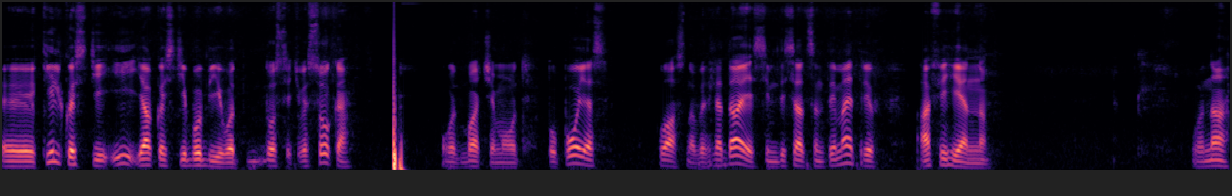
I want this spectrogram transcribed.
е, кількості і якості бобів. От досить висока. От бачимо от по пояс. Класно виглядає, 70 см. Офігенно. Вона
